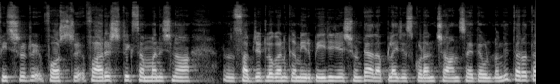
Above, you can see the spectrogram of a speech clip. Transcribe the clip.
ఫిషరీ ఫారెస్ట్ ఫారెస్ట్రీకి సంబంధించిన సబ్జెక్ట్లో కనుక మీరు పేజీ చేసి ఉంటే అది అప్లై చేసుకోవడానికి ఛాన్స్ అయితే ఉంటుంది. తర్వాత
